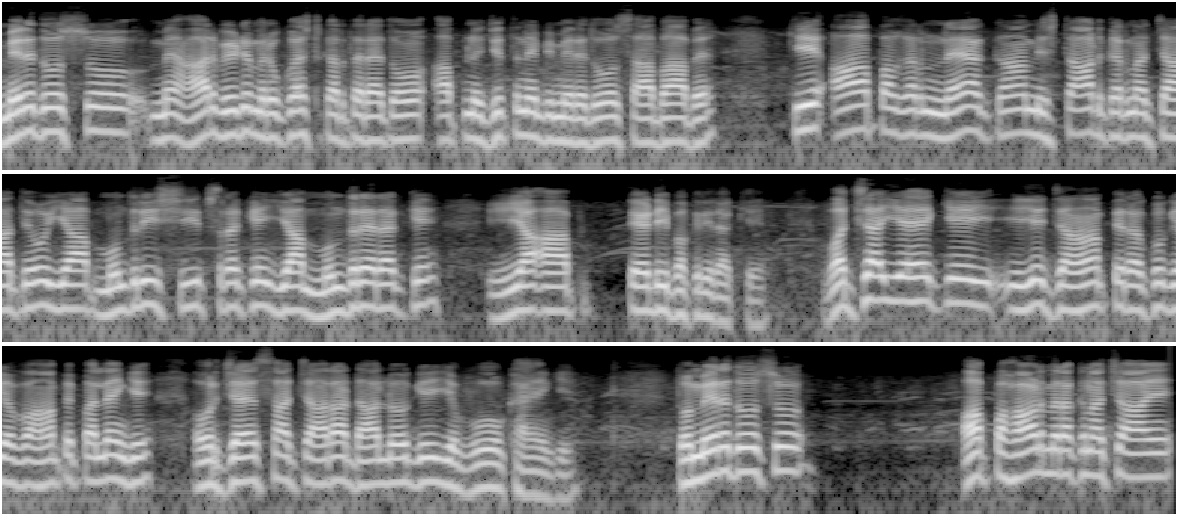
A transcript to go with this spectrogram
میرے دوستو، میں ہر ویڈیو میں ریکویسٹ کرتا رہتا ہوں، اپنے جتنے بھی میرے دوست احباب ہیں، کہ آپ اگر نیا کام اسٹارٹ کرنا چاہتے ہو، یا آپ مندری شیپس رکھیں، یا مندرے رکھیں، یا آپ ٹیڈی بکری رکھیں۔ وجہ یہ ہے کہ یہ جہاں پہ رکھو گے، وہاں پہ پلیں گے، اور جیسا چارہ ڈالو گے، یہ وہ کھائیں گے۔ تو میرے دوستو، آپ پہاڑ میں رکھنا چاہیں،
